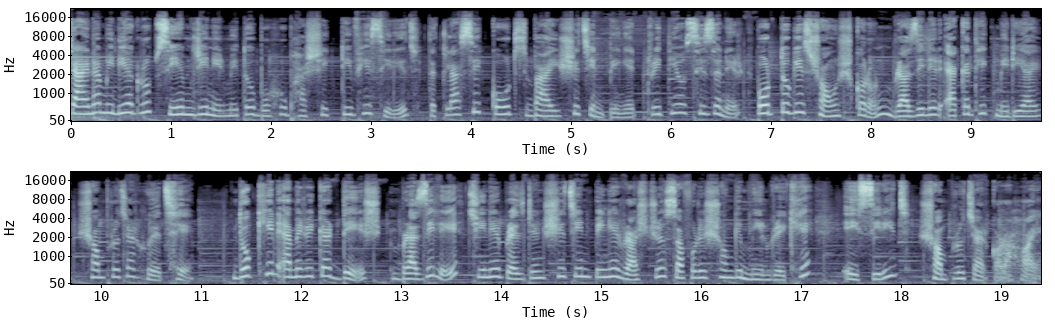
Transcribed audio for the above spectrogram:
চায়না মিডিয়া গ্রুপ সিএমজি নির্মিত বহুভাষিক TV series the classic quotes by Xi Jinping এর তৃতীয় সিজনের পর্তুগিজ সংস্করণ ব্রাজিলের একাধিক মিডিয়ায় সম্প্রচার হয়েছে। দক্ষিণ আমেরিকার দেশ ব্রাজিলে চীনের প্রেসিডেন্ট শি চিনপিং এর রাষ্ট্রীয় সফরের সঙ্গে মিল রেখে এই সিরিজ সম্প্রচার করা হয়।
